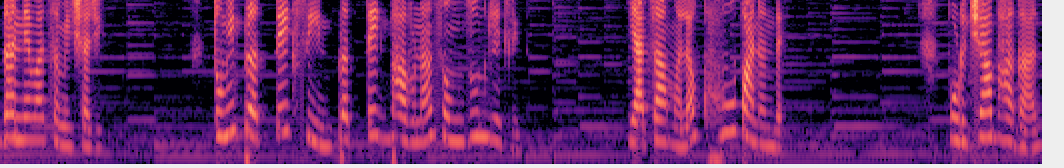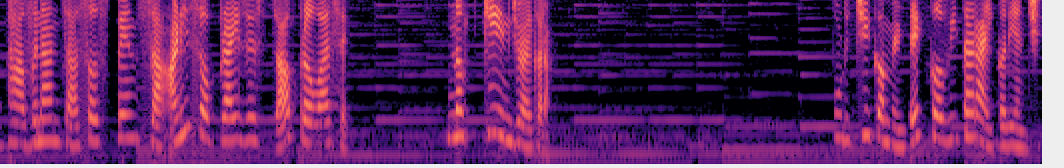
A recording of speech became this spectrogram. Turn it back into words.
धन्यवाद समीक्षाजी. तुम्ही प्रत्येक सीन प्रत्येक भावना समजून घेतली याचा आम्हाला खूप आनंद आहे. पुढच्या भागात भावनांचा सस्पेन्सचा आणि सरप्राइजेसचा प्रवास आहे. नक्की एन्जॉय करा. पुढची कमेंट आहे कविता रायकर यांची.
